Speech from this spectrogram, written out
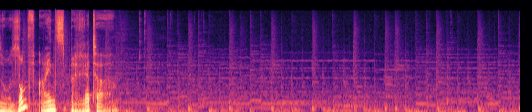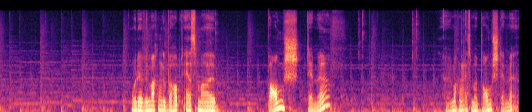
So, Sumpf 1 Bretter. Oder wir machen überhaupt erstmal Baumstämme. Ja, wir machen erstmal Baumstämme.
